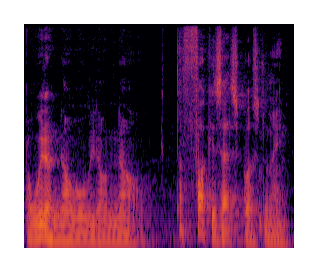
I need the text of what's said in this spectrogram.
But we don't know what we don't know. The fuck is that supposed to mean?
